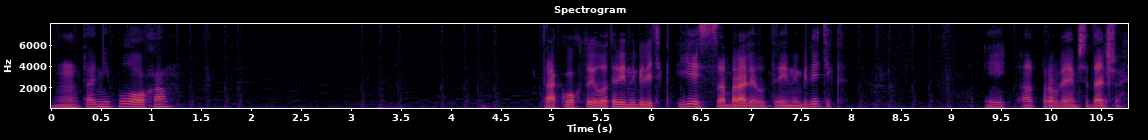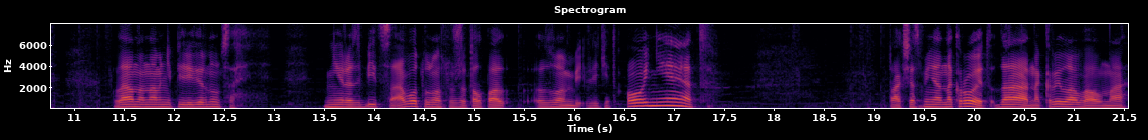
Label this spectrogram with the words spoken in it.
Это неплохо. Так, ух ты, лотерейный билетик. Есть, собрали лотерейный билетик. И отправляемся дальше. Главное нам не перевернуться. Не разбиться. А вот у нас уже толпа зомби летит. О, нет! Так, сейчас меня накроет. Да, накрыла волна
